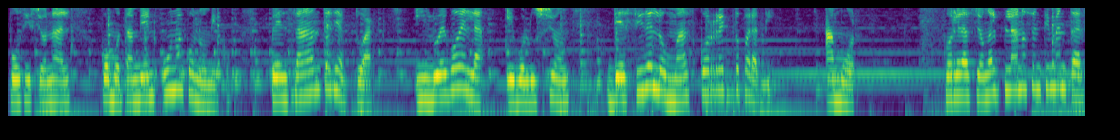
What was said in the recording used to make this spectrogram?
posicional como también uno económico. Pensa antes de actuar y luego de la evolución Decide lo más correcto para ti. Amor. Con relación al plano sentimental,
